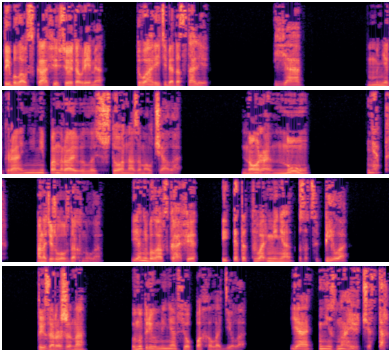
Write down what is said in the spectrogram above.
«Ты была в скафе все это время? Твари тебя достали?» «Я...» Мне крайне не понравилось, что она замолчала. «Нора, ну!» «Нет». Она тяжело вздохнула. «Я не была в скафе, и эта тварь меня зацепила». «Ты заражена?» Внутри у меня все похолодело. «Я не знаю, Честер».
